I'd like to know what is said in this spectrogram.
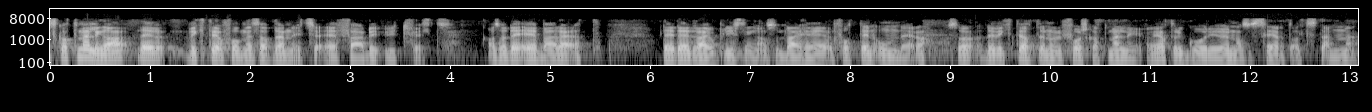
Skattemeldinga, det er viktig å få med seg at den ikke er ferdig utfylt. Altså Det er bare et det er de opplysningene som de har fått inn om det. Da. Så Det er viktig at når du får skattemeldinger, at du går gjennom og ser at alt stemmer.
